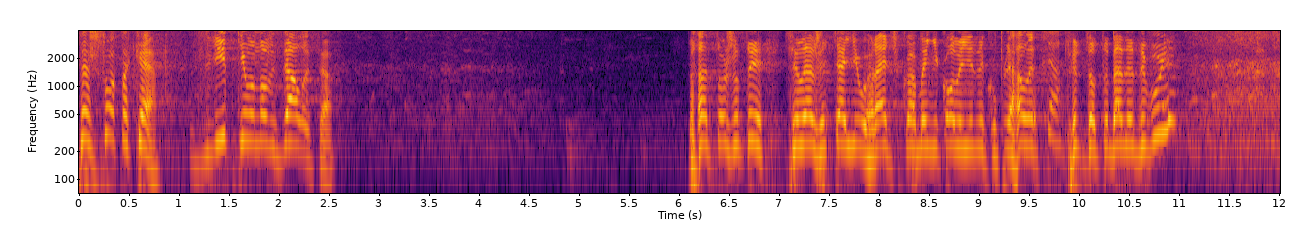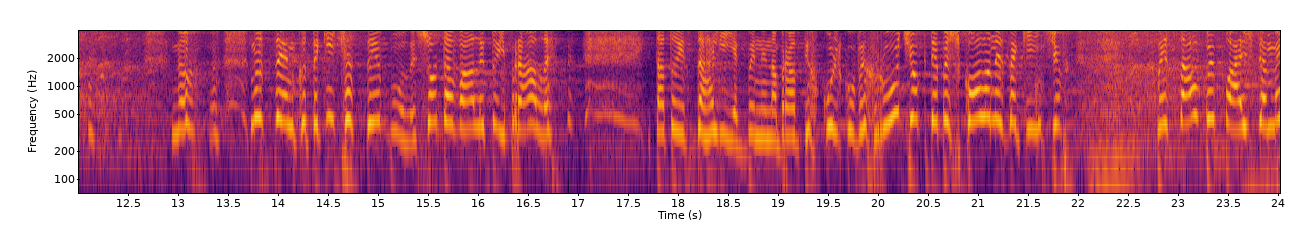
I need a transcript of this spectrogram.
Це що таке? Звідки воно взялося? А то, що ти ціле життя їв гречку, а ми ніколи її не купляли, Так. то тебе не дивує? Ну, ну, синку, такі часи були. Що давали, то й брали. Тато і взагалі, якби не набрав тих кулькових ручок, ти би школу не закінчив. Писав би пальцями.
